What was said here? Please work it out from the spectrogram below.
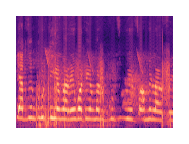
একজন বুট দিয়ে মারে ওটি আমার ঝামেলা আছে।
